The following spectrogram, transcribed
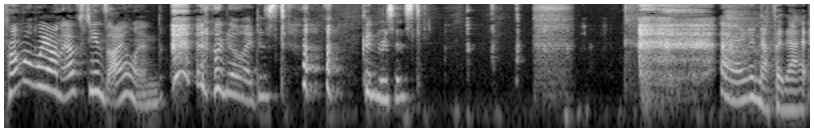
Probably on Epstein's island. I don't know. I just couldn't resist. All right, enough of that.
